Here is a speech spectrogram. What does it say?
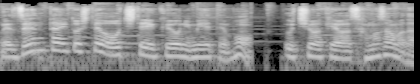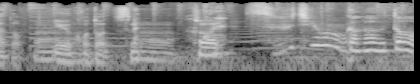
で全体としては落ちていくように見えても、内訳は様々だということですね。これ数字を伺うと、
